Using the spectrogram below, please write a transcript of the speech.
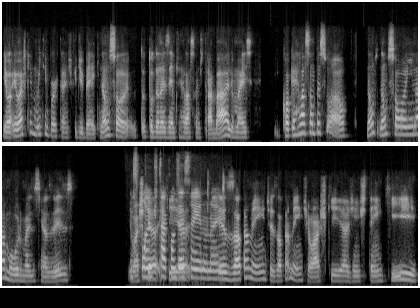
Eu, eu acho que é muito importante feedback. Não só, estou dando exemplo de relação de trabalho, mas qualquer relação pessoal. Não, não só em namoro, mas assim, às vezes. Eu Expõe acho que, é, o que está acontecendo, é... né? Exatamente, exatamente. Eu acho que a gente tem que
